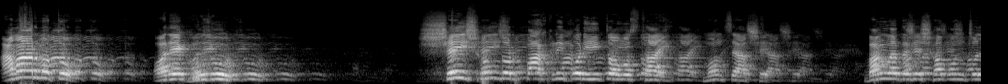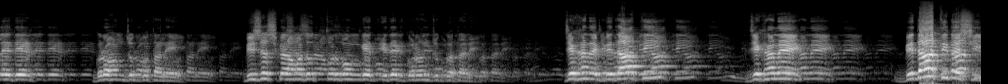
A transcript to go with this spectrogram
আমার মতো অনেক হুজুর সেই সুন্দর পাকড়ি পরিহিত অবস্থায় মঞ্চে আসে। বাংলাদেশের সব অঞ্চলে এদের গ্রহণযোগ্যতা নেই। বিশেষ করে আমাদের উত্তরবঙ্গে এদের গ্রহণযোগ্যতা নেই। যেখানে বেদাতি যেখানে বেদাতি বেশি,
